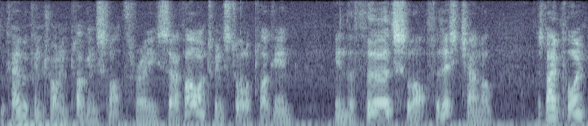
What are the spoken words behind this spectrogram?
okay, we're controlling plugin slot 3. So, if I want to install a plugin in the third slot for this channel, there's no point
